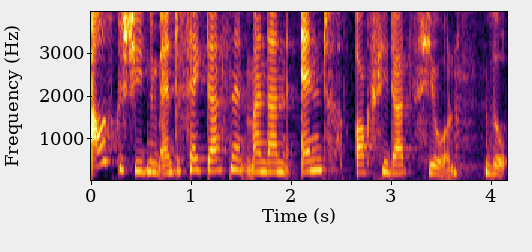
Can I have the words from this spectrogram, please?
ausgeschieden im Endeffekt, das nennt man dann Entoxidation. So.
